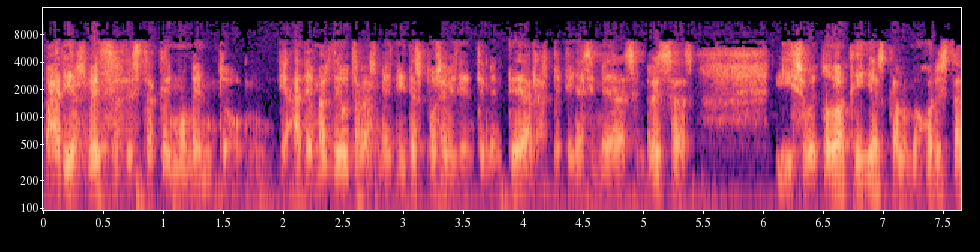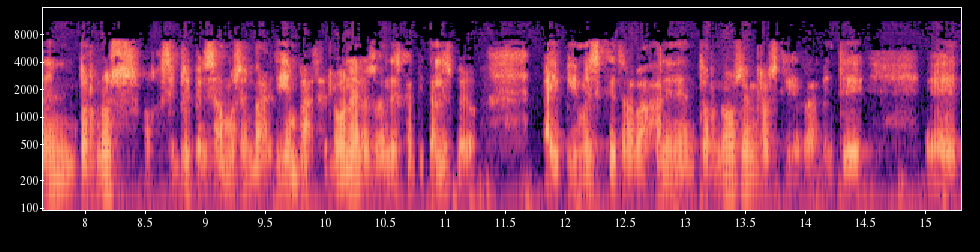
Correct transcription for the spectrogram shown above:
varias veces desde aquel momento, además de otras medidas, pues evidentemente a las pequeñas y medianas empresas. Y sobre todo aquellas que a lo mejor están en entornos, porque siempre pensamos en Madrid, en Barcelona, en las grandes capitales, pero hay pymes que trabajan en entornos en los que realmente eh,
